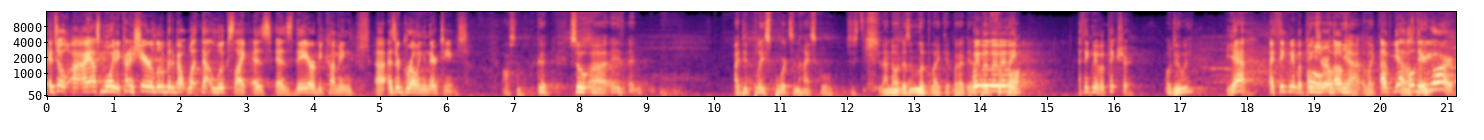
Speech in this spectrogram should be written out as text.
And so I asked Moy to kind of share a little bit about what that looks like as as they are becoming uh, as they're growing in their teams. Awesome. Good. So uh, it, uh, I did play sports in high school. Just I know it doesn't look like it, but I did. Wait, I wait, wait, football. wait, wait. I think we have a picture. Oh, do we? Yeah, I think we have a picture oh, of, yeah, like of yeah. Oh, there playing, you are.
